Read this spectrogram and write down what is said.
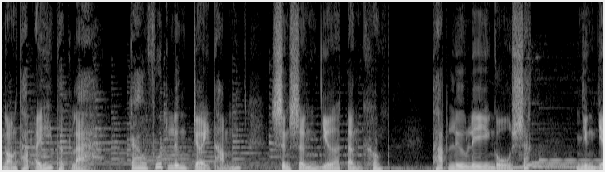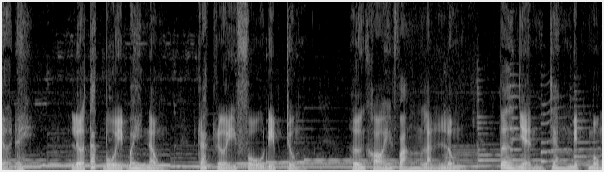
Ngọn tháp ấy thật là cao phút lưng trời thẳm, sừng sững giữa tầng không. Tháp lưu ly ngũ sắc nhưng giờ đây lửa tắt bụi bay nồng rác rưởi phủ điệp trùng. Hương khói vắng lạnh lùng tơ nhện chăn mịt mùng.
